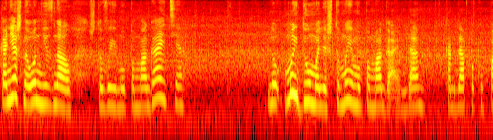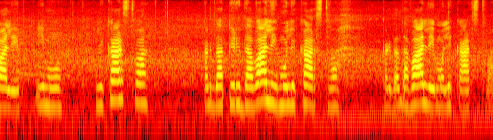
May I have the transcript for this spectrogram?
Конечно, он не знал, что вы ему помогаете. Ну, мы думали, что мы ему помогаем, да, когда покупали ему лекарства, когда передавали ему лекарства, когда давали ему лекарства.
